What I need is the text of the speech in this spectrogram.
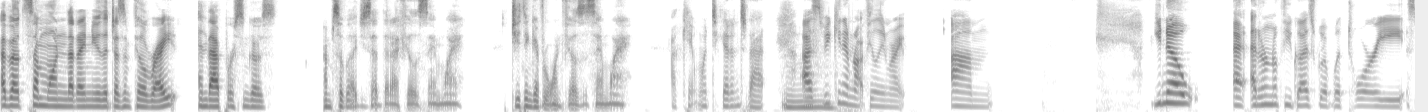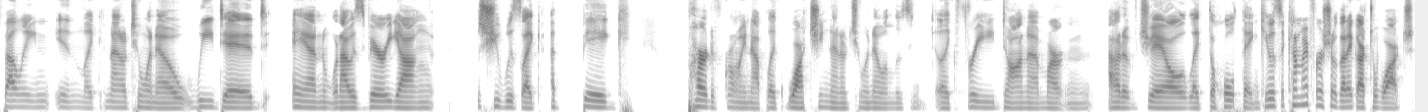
about someone that I knew that doesn't feel right. And that person goes, I'm so glad you said that. I feel the same way. Do you think everyone feels the same way? I can't wait to get into that. Uh, Mm. speaking of not feeling right, um, you know, I, I don't know if you guys grew up with Tori Spelling in like 90210. We did. And when I was very young, she was like a big part of growing up, like watching 90210 and losing, like free Donna Martin out of jail, like the whole thing. It was like kind of my first show that I got to watch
